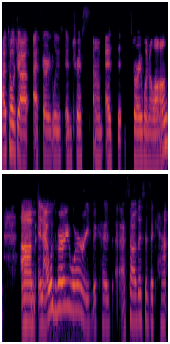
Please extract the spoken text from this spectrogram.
I told you I, I started to lose interest um, as the story went along. Um, and I was very worried because I saw this as a cat,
